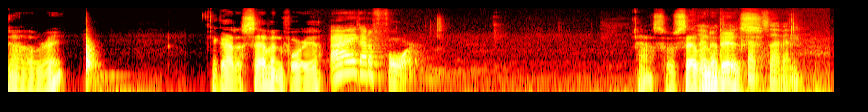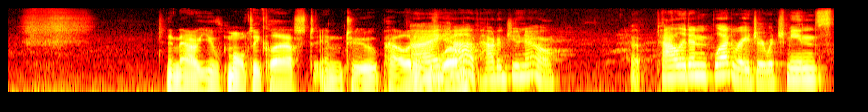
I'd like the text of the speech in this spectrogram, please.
All right. I got a seven for you. I got a four. Yeah, so seven will it take seven. And now you've multi-classed into paladin I as well. I have. How did you know? A Paladin Blood Rager, which means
